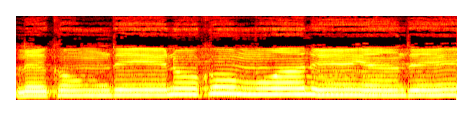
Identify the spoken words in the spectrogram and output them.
لكم دينكم ولي دين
